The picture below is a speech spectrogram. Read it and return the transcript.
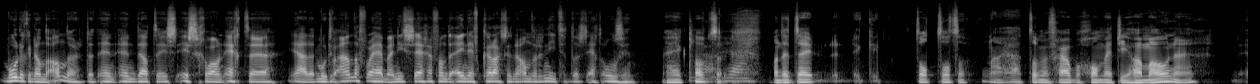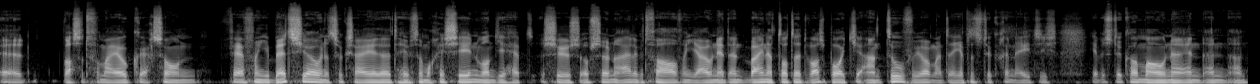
moeilijker dan de ander. Dat, en, en dat is, is gewoon echt, eh, ja, daar moeten we aandacht voor hebben. En niet zeggen van de een heeft karakter en de andere niet. Dat is echt onzin. Nee, klopt. Ja, ja. Want het, heeft- ik, tot, tot, nou ja, tot mijn vrouw begon met die hormonen, eh, was het voor mij ook echt zo'n ver van je bedshow. En dat ze ook zei, het heeft helemaal geen zin, want je hebt zus of zo. Nou, eigenlijk het verhaal van jou net. En bijna tot het wasbordje aan toe. Van, joh, maar je hebt een stuk genetisch, je hebt een stuk hormonen. En, en, en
